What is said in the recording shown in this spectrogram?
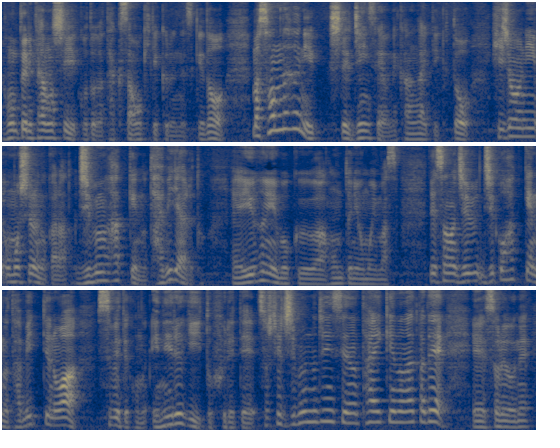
本当に楽しいことがたくさん起きてくるんですけど、まあそんな風にして人生をね考えていくと非常に面白いのかなと。自分発見の旅であるというふうに僕は本当に思います。でその自自己発見の旅っていうのは全てこのエネルギーと触れてそして自分の人生の体験の中で、えー、それをね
